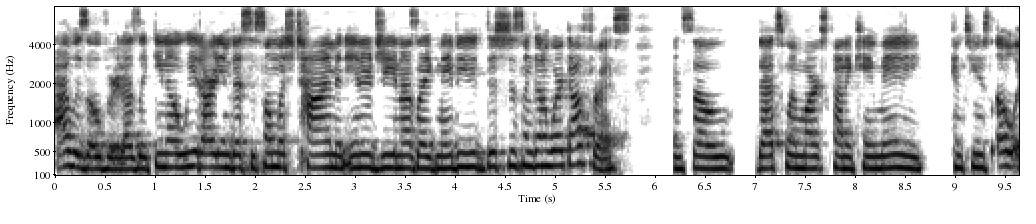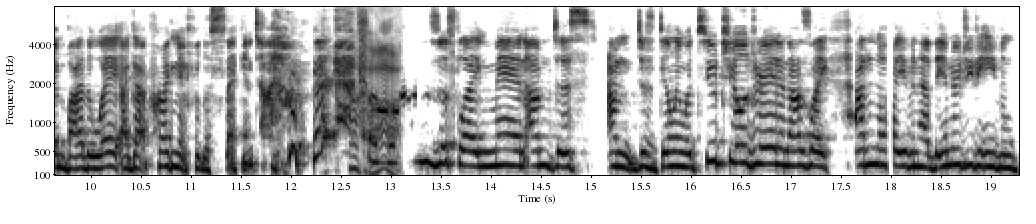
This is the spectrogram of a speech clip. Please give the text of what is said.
I was over it. I was like, you know, we had already invested so much time and energy. And I was like, maybe this isn't going to work out for us. And so that's when Marks kind of came in and he continues. Oh, and by the way, I got pregnant for the second time. I ah. Was just like, man, I'm just, I'm just dealing with two children, and I was like, I don't know if I even have the energy to even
